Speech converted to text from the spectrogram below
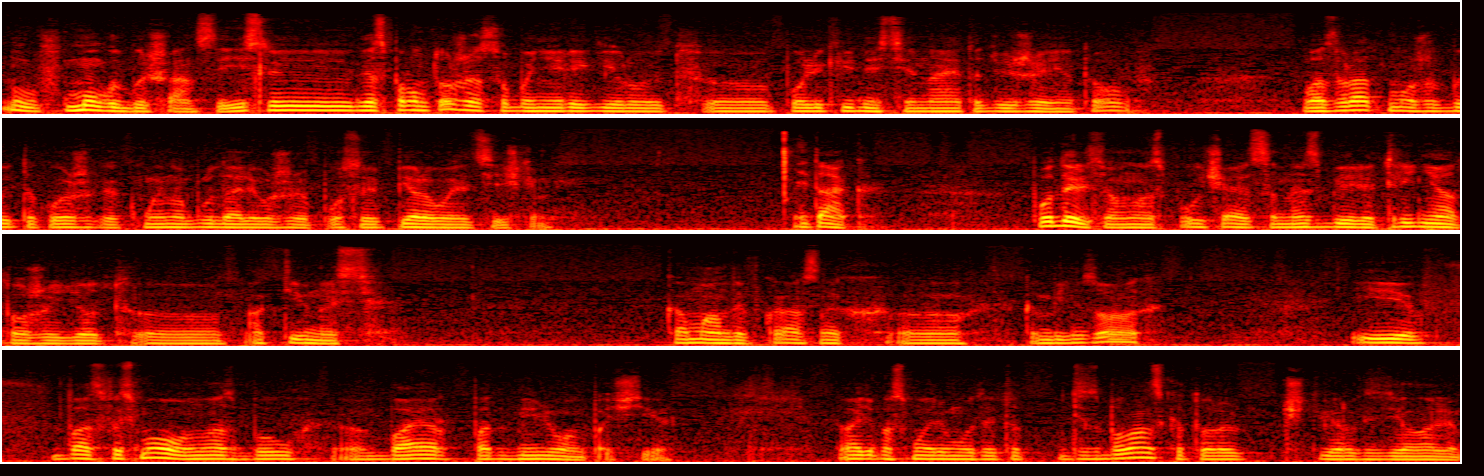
ну, могут быть шансы. Если Газпром тоже особо не реагирует э, по ликвидности на это движение, то возврат может быть такой же, как мы наблюдали уже после первой отсечки. Итак, по дельте у нас получается на Сбере три дня тоже идет э, активность команды в красных э, комбинезонах. И 28 у нас был э, байер под миллион почти. Давайте посмотрим вот этот дисбаланс, который в четверг сделали.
